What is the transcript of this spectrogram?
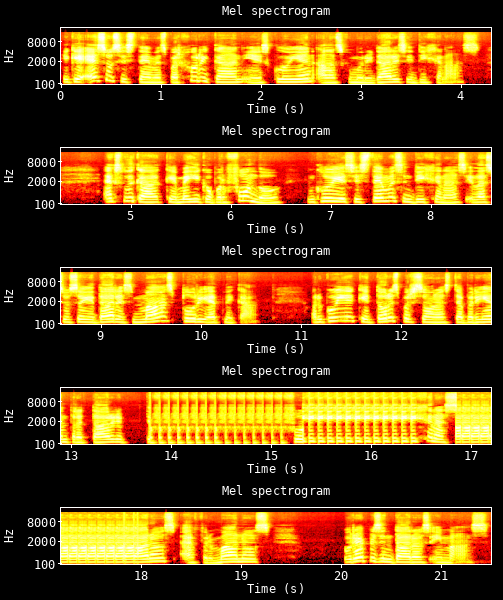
y que esos sistemas perjudican y excluyen a las comunidades indígenas explica que México profundo incluye sistemas indígenas y las sociedades más pluriétnica. Arguye que todas personas deberían tratar de indígenas afirmados, representados y más.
